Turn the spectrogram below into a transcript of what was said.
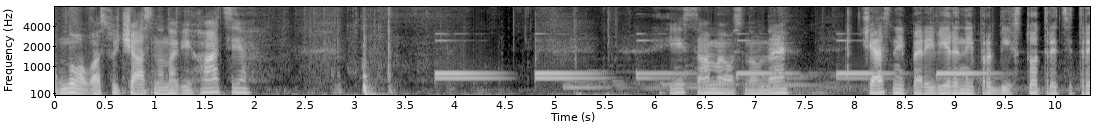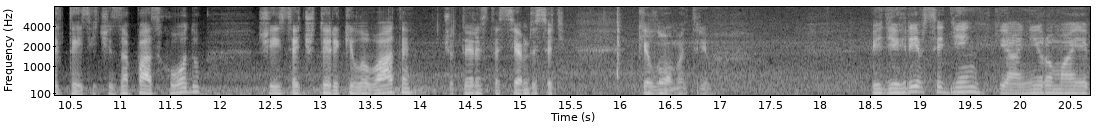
нова сучасна навігація. І саме основне чесний перевірений пробіг 133 тисячі. Запас ходу 64 кВт, 470 кілометрів. Підігрів сидінь, Niro має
